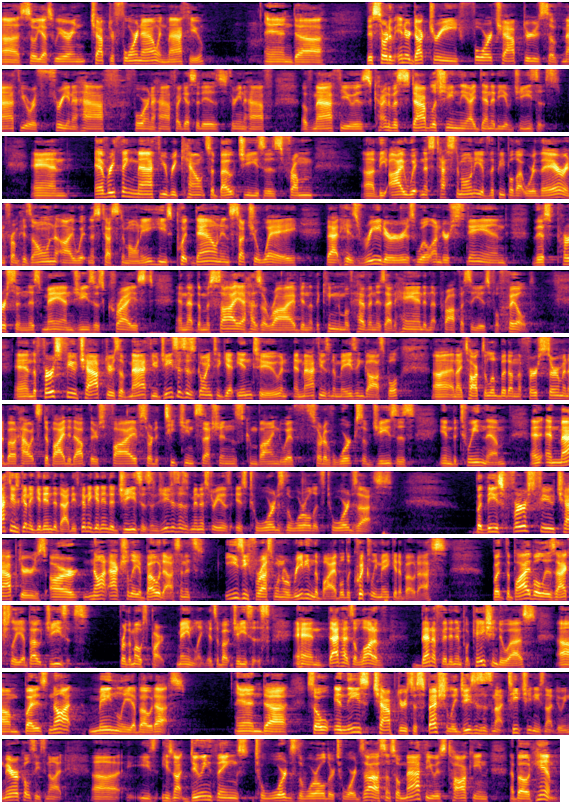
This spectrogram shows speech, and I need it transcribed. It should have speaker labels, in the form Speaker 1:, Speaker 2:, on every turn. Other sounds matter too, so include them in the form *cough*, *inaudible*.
Speaker 1: Uh, so, yes, we are in chapter 4 now in Matthew. And uh, this sort of introductory four chapters of Matthew, or three and a half, four and a half, I guess it is, three and a half of Matthew, is kind of establishing the identity of Jesus. And everything Matthew recounts about Jesus from uh, the eyewitness testimony of the people that were there and from his own eyewitness testimony, he's put down in such a way that his readers will understand this person, this man, Jesus Christ, and that the Messiah has arrived and that the kingdom of heaven is at hand and that prophecy is fulfilled. And the first few chapters of Matthew, Jesus is going to get into, and, and Matthew's an amazing gospel. Uh, and I talked a little bit on the first sermon about how it's divided up. There's five sort of teaching sessions combined with sort of works of Jesus in between them. And, and Matthew's going to get into that. He's going to get into Jesus. And Jesus' ministry is, is towards the world, it's towards us. But these first few chapters are not actually about us. And it's easy for us when we're reading the Bible to quickly make it about us. But the Bible is actually about Jesus. For the most part, mainly. It's about Jesus. And that has a lot of benefit and implication to us, um, but it's not mainly about us. And uh, so, in these chapters, especially, Jesus is not teaching. He's not doing miracles. He's not. Uh, he's, he's not doing things towards the world or towards us. And so Matthew is talking about him.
